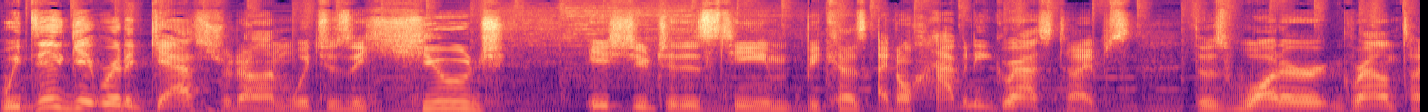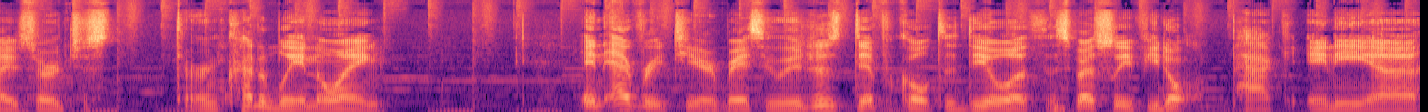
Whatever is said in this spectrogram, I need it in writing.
We did get rid of Gastrodon, which is a huge issue to this team because I don't have any grass types. Those water ground types are just, they're incredibly annoying. In every tier, basically. They're just difficult to deal with, especially if you don't pack any, uh,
